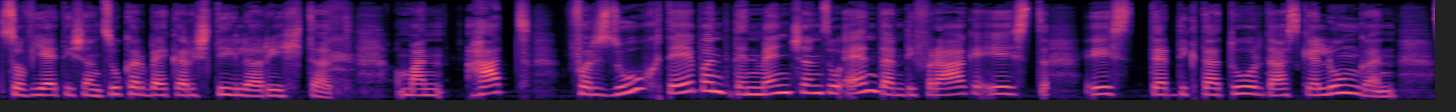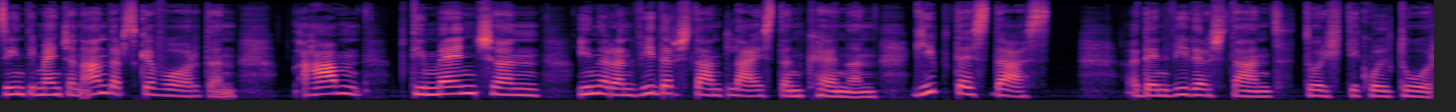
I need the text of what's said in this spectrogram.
sowjetischen Zuckerbäckerstil errichtet. Man hat versucht eben den Menschen zu ändern. Die Frage ist, ist der Diktatur das gelungen? Sind die Menschen anders geworden? Haben die Menschen inneren Widerstand leisten können. Gibt es das, den Widerstand durch die Kultur?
